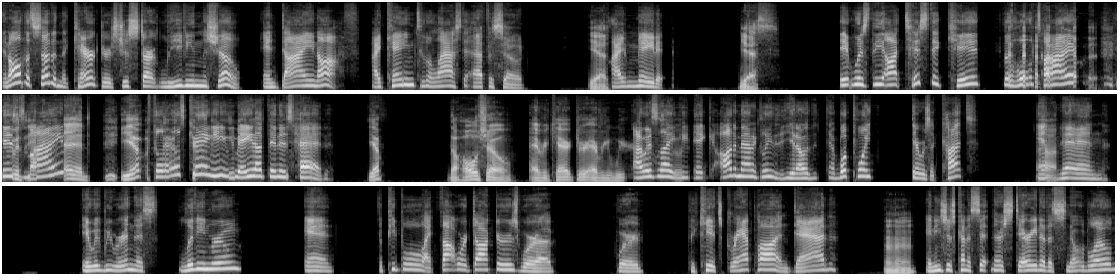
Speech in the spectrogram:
and all of a sudden the characters just start leaving the show and dying off. I came to the last episode. Yes. I made it. yes. It was the autistic kid the whole time. It His was his mind, head. Yep. the whole thing he made up in his head. Yep. The whole show. Every character, every weird. I was like, it automatically, you know, at what point there was a cut, and Uh-huh. then it would, we were in this living room, and the people I thought were doctors were uh, were the kid's grandpa and dad, hmm and he's just kind of sitting there staring at a snow globe.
